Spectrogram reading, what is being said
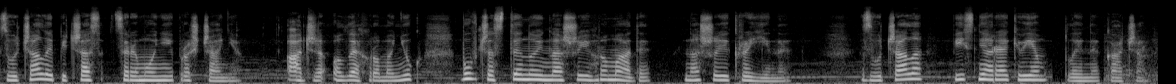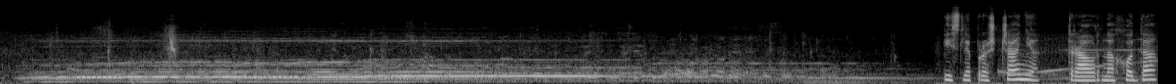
звучали під час церемонії прощання. Адже Олег Романюк був частиною нашої громади, нашої країни. Звучала пісня Реквієм Плине Кача. Після прощання траурна хода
